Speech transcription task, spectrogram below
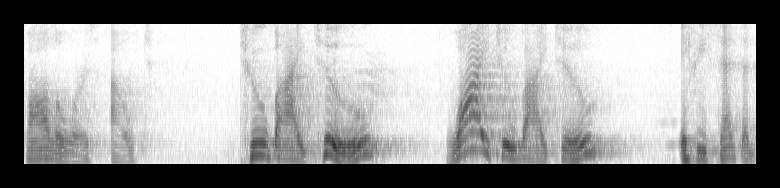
followers out two by two, why two by two? If he sent an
